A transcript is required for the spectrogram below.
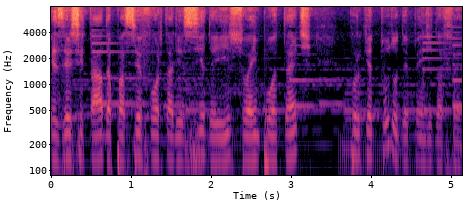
exercitada para ser fortalecida e isso é importante porque tudo depende da fé.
